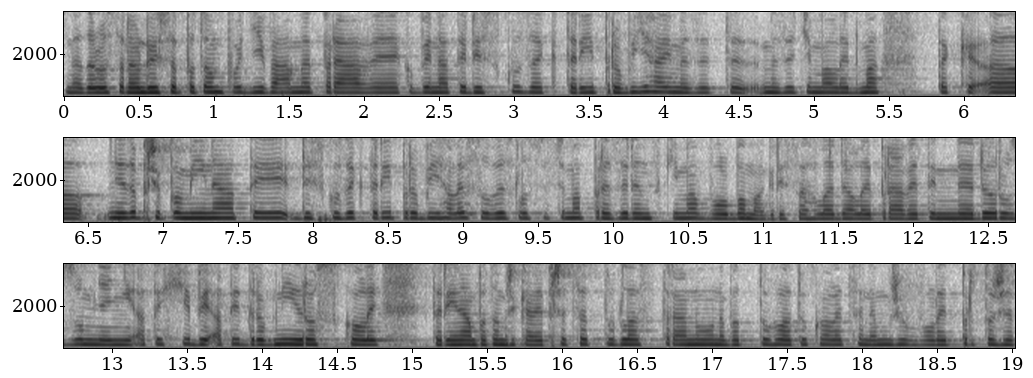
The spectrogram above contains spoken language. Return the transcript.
na druhou stranu, když se potom podíváme právě jakoby na ty diskuze, které probíhají mezi, ty, mezi těma lidma, tak uh, mě to připomíná ty diskuze, které probíhaly v souvislosti s těma prezidentskýma volbama, kdy se hledaly právě ty nedorozumění a ty chyby a ty drobné rozkoly, které nám potom říkali, přece tuhle stranu nebo tuhle tu koalici nemůžu volit, protože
